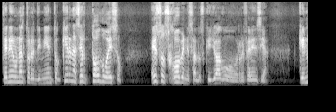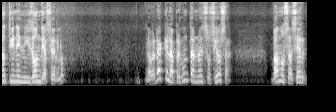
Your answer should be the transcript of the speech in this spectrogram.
tener un alto rendimiento, quieren hacer todo eso. Esos jóvenes a los que yo hago referencia, que no tienen ni dónde hacerlo, la verdad que la pregunta no es ociosa. Vamos a hacer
